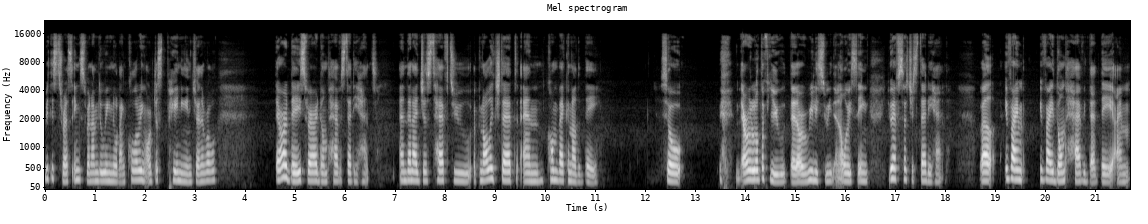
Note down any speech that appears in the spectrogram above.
with distress inks when I'm doing no line coloring or just painting in general. There are days where I don't have a steady hand, and then I just have to acknowledge that and come back another day. So there are a lot of you that are really sweet and always saying you have such a steady hand. Well, if I'm if I don't have it that day, I'm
